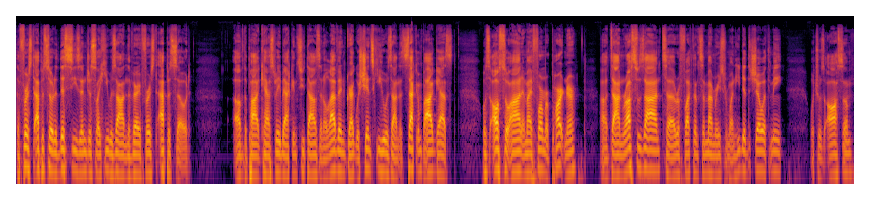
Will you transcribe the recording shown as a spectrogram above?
the first episode of this season, just like he was on the very first episode of the podcast way back in 2011. Greg Wyshynski, who was on the second podcast, was also on, and my former partner, uh, Don Russ, was on to reflect on some memories from when he did the show with me, which was awesome.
